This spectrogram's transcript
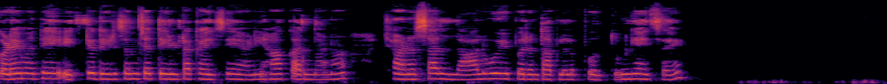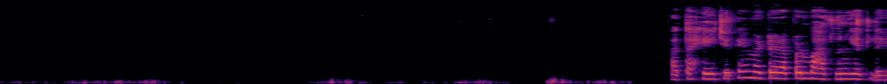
कढईमध्ये एक ते दीड चमचा तेल टाकायचं आहे आणि हा कांदा ना छान असा लाल होईपर्यंत आपल्याला परतून घ्यायचा आहे. आता हे जे काही मटेरियल आपण भाजून घेतले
